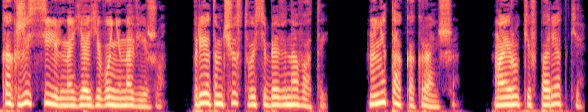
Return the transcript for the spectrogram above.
Как же сильно я его ненавижу. При этом чувствую себя виноватой. Но не так, как раньше. Мои руки в порядке,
